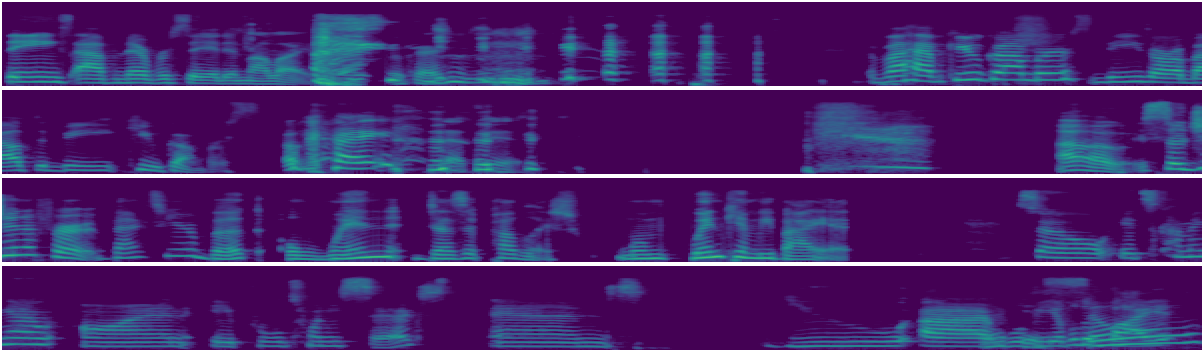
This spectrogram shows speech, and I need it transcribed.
Things I've never said in my life. Okay. if I have cucumbers, these are about to be cucumbers. Okay. That's it. Oh, so Jennifer, back to your book. When does it publish? When when can we buy it? So it's coming out on April 26th, and you uh, will be able so... to buy it.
